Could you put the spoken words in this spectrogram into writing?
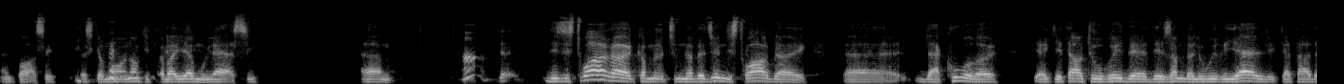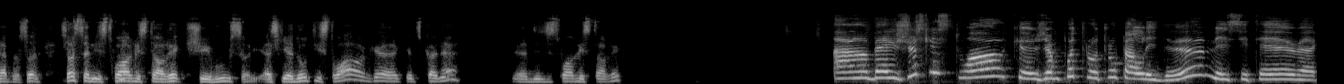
dans le passé, parce que mon oncle, il travaillait à Moulin-Assis. ah. Des histoires, comme tu m'avais dit, une histoire de, euh, de la cour qui, était entourée des hommes de Louis Riel qui attendaient pour ça. Ça, c'est une histoire historique chez vous. Est-ce qu'il y a d'autres histoires que, tu connais? Euh, des histoires historiques? Ah, ben, juste l'histoire que j'aime pas trop trop parler d'eux, mais c'était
